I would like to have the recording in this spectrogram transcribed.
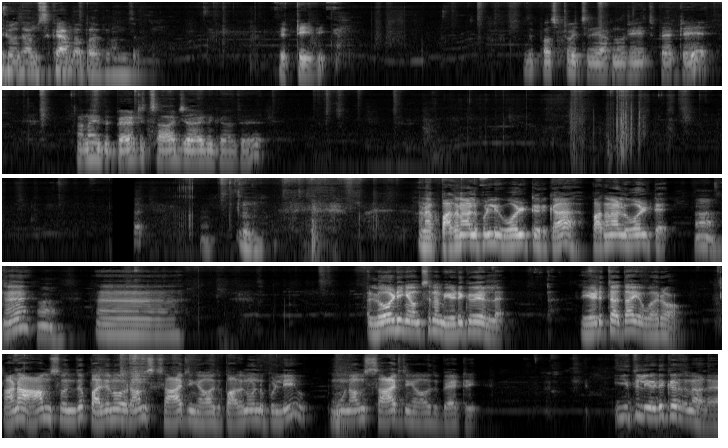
இருபது ஆம்ஸ் கேமரா பார்க்க வந்து இது டிவி இது ஃபஸ்ட்டு வச்சது இரநூறு ஏஹெச் பேட்ரி ஆனால் இது பேட்டரி சார்ஜ் ஆகிருக்காது ஆனால் பதினாலு புள்ளி வோல்ட் இருக்கா? பதினாலு வோல்ட்டு லோடிங் ஆம்ஸ் நம்ம எடுக்கவே இல்லை. எடுத்தால் தான் வரும். ஆனால் ஆம்ஸ் வந்து பதினோரு ஆம்ஸ் சார்ஜிங் ஆகுது. பதினொன்று புள்ளி மூணு ஆம்ஸ் சார்ஜிங் ஆகுது பேட்டரி இதில் எடுக்கிறதுனால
